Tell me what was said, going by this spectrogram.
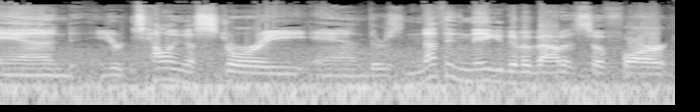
and you're telling a story and there's nothing negative about it so far.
